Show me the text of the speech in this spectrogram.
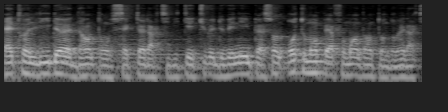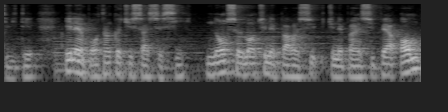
être un leader dans ton secteur d'activité, tu veux devenir une personne hautement performante dans ton domaine d'activité, il est important que tu saches ceci non seulement tu n'es pas, un, tu n'es pas un super homme,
